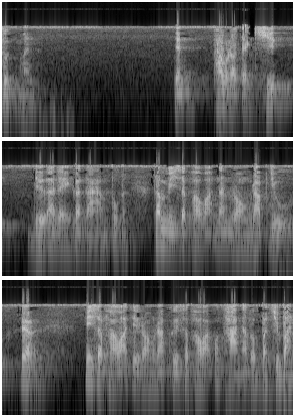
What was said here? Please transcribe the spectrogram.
ฝึกมันยันถ้าเราจะคิดหรืออะไรก็ตามปุ๊บถ้ามีสภาวะนั้นรองรับอยู่เรื่องนี่สภาวะที่รองรับคือสภาวะของฐานอารมณ์ปัจจุบัน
